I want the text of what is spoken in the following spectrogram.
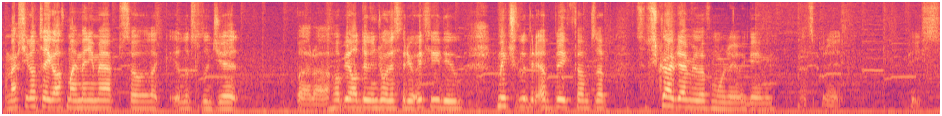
I'm actually going to take off my mini-map so, like, it looks legit. But, uh, hope y'all do enjoy this video. If you do, make sure to leave it a big thumbs up. Subscribe down below for more daily gaming. That's been it. Peace.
